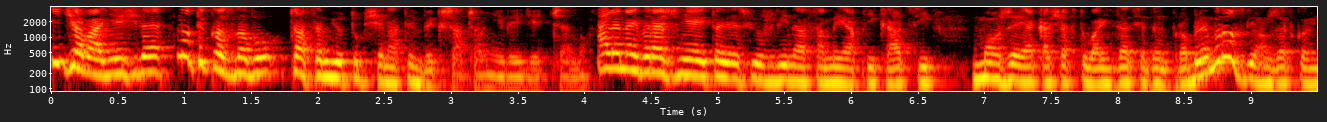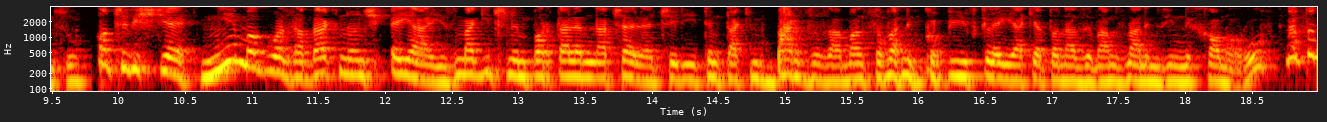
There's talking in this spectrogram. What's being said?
i działa nieźle, no tylko znowu czasem YouTube się na tym wykrzaczał, nie wiedzieć czemu. Ale najwyraźniej to jest już wina samej aplikacji. Może jakaś aktualizacja ten problem rozwiąże w końcu. Oczywiście nie mogło zabraknąć AI z magicznym portalem na czele, czyli tym takim bardzo zaawansowanym kopiuj wklej, jak ja to nazywam, znanym z innych honorów. Natomiast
